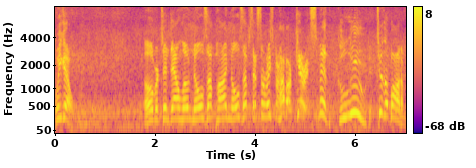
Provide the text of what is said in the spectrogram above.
we go. Overton down low, Knowles up high, Knowles upsets the race car. How about Garrett Smith glued to the bottom?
